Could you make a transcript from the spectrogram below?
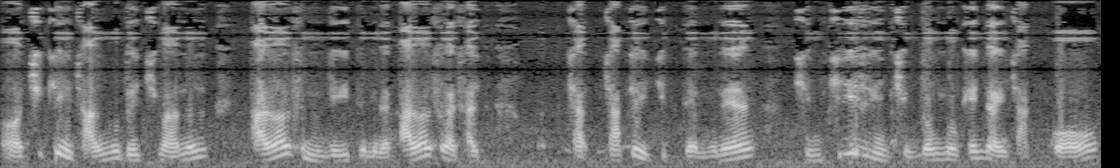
어, 직경이 작은 것도 있지만은 밸런스 문제이기 때문에 밸런스가 잘 자- 잡혀 있기 때문에 김기적인 진동도 굉장히 작고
